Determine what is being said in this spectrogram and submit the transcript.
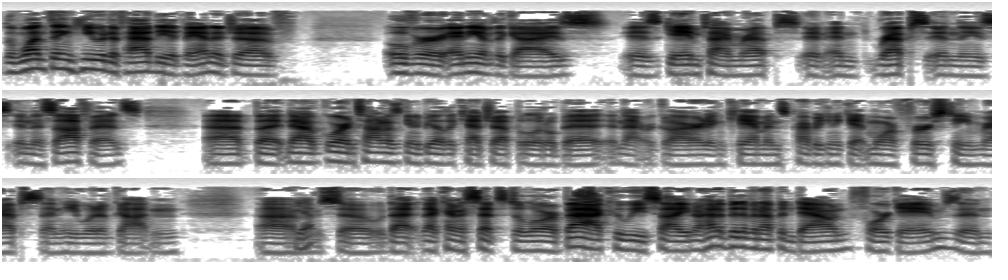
the one thing he would have had the advantage of over any of the guys is game time reps and, and reps in these in this offense. Uh, but now Guarantano's going to be able to catch up a little bit in that regard, and Cammon's probably going to get more first team reps than he would have gotten. Um, Yep. So that that kind of sets de Laura back, who we saw, you know, had a bit of an up and down four games, and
